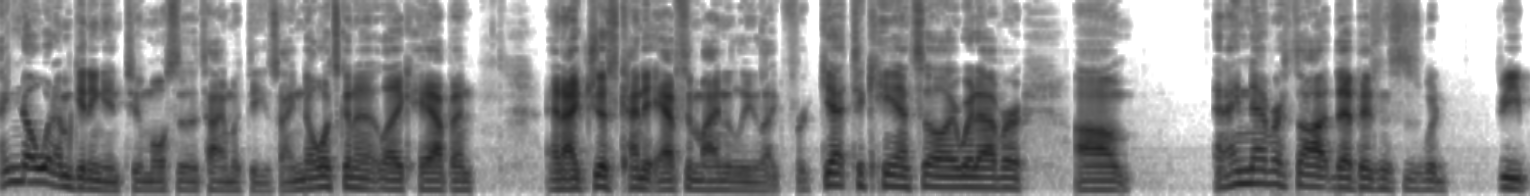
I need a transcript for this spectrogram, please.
I know what I'm getting into most of the time with these. I know what's gonna like happen and I just kind of absentmindedly like forget to cancel or whatever. Um, and I never thought that businesses would be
